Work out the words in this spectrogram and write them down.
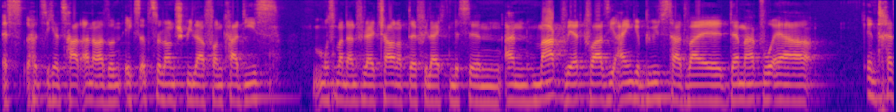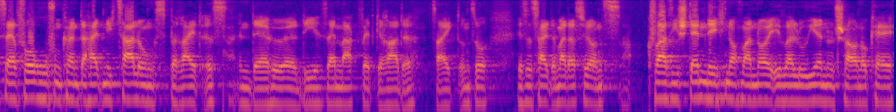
es hört sich jetzt hart an, aber so ein XY-Spieler von Cadiz muss man dann vielleicht schauen, ob der vielleicht ein bisschen an Marktwert quasi eingebüßt hat, weil der Markt, wo er Interesse hervorrufen könnte, halt nicht zahlungsbereit ist in der Höhe, die sein Marktwert gerade zeigt. Und so ist es halt immer, dass wir uns quasi ständig nochmal neu evaluieren und schauen, okay,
